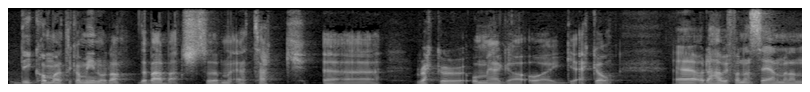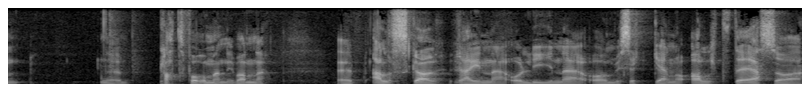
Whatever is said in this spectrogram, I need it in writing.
de kommer til Camino, da. The Bad Batch, som er Tech, eh, Wrecker, Omega og Echo. Eh, og det har vi fått en scene med den eh, plattformen i vannet. Eh, elsker regnet og lynet og musikken og alt. Det er så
